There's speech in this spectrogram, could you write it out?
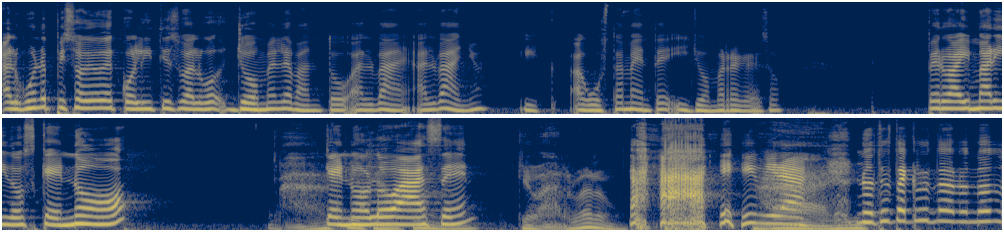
algún episodio de colitis o algo, yo me levanto al, ba- al baño y agustamente y yo me regreso. Pero hay maridos que no, Ah, que no lo hacen. Qué bárbaro. y mira, Ay. no te está no, no, no,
